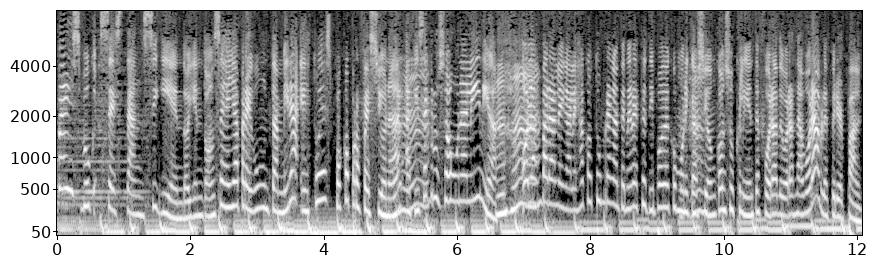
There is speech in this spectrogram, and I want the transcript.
Facebook se están siguiendo y entonces ella pregunta, mira, esto es poco profesional, aquí se cruzó una línea. O las paralegales acostumbran a tener este tipo de comunicación con sus clientes fuera de horas laborables, Peter Pan.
